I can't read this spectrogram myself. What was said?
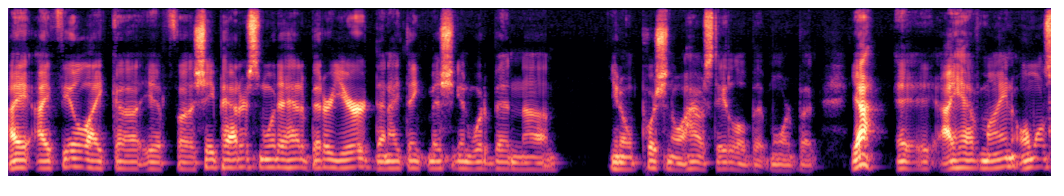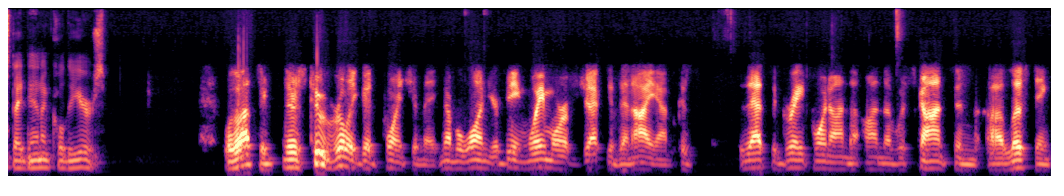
I, I feel like uh, if uh, Shea Patterson would have had a better year, then I think Michigan would have been, um, you know, pushing Ohio State a little bit more. But yeah, I have mine almost identical to yours. Well, that's a, there's two really good points you make. Number one, you're being way more objective than I am because that's a great point on the on the Wisconsin uh, listing.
